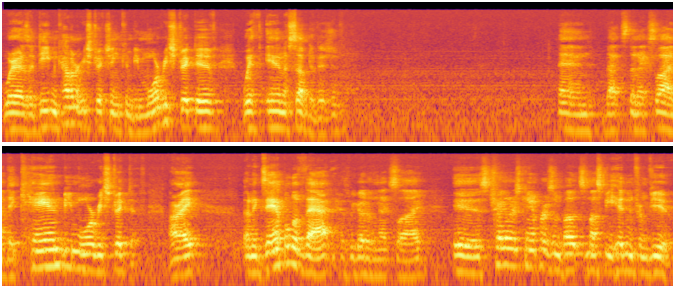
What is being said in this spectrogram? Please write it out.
Whereas a deed and covenant restriction can be more restrictive within a subdivision. And that's the next slide. They can be more restrictive. All right. An example of that, as we go to the next slide, is trailers, campers, and boats must be hidden from view.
